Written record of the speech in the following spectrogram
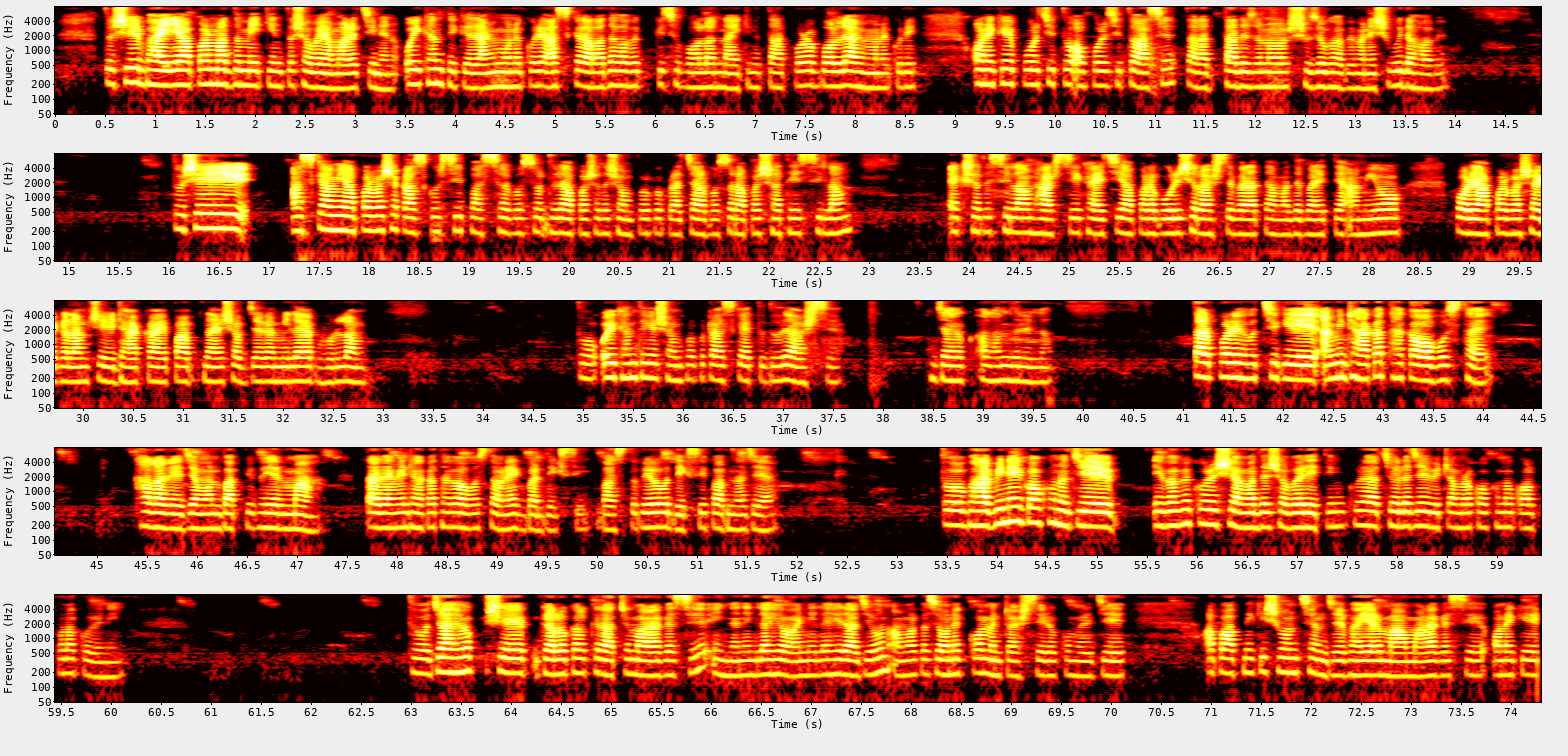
তো সে ভাইয়া আপার মাধ্যমে কিন্তু সবাই আমারে চিনেন। ওইখান থেকে আমি মনে করি আজকের আলাদাভাবে কিছু বলার নাই, কিন্তু তারপরও বললে আমি মনে করি অনেকে পরিচিত, অপরিচিত আছে, তারা তাদের জন্য সুযোগ হবে মানে সুবিধা হবে। তো সেই আজকে আমি আপার বাসায় কাজ করছি পাঁচ ছয় বছর ধরে আপার সাথে সম্পর্ক, প্রায় চার বছর আপার সাথেই ছিলাম। একসাথে ছিলাম হারছি খাইছি, আপারা বরিশাল আসছে বেড়াতে আমাদের বাড়িতে, আমিও পরে আপার বাসায় গেলাম, সেই ঢাকায়, পাবনায়, সব জায়গায় মিলায় ঘুরলাম। তো ওইখান থেকে সম্পর্কটা আজকে এত দূরে আসছে। যাই হোক, আলহামদুলিল্লাহ। তারপরে হচ্ছে গিয়ে আমি ঢাকা থাকা অবস্থায় খালারে, যেমন বাপ্পি ভাইয়ের মা, তারে আমি ঢাকা থাকা অবস্থায় অনেকবার দেখছি, বাস্তবেও দেখছি পাবনা যেয়া। তো ভাবি নাই কখনো যে এভাবে করে সে আমাদের সবাই এতিম করে চলে যাবে এটা আমরা কখনো কল্পনা করিনি। তো যাই হোক, সে গেল কালকে রাত্রে মারা গেছে। ইন্নানিল্লাহি অয়নিল্লাহি রাজিউন। আমার কাছে অনেক কমেন্ট আসছে এরকমের যে, আপা আপনি কি শুনছেন যে ভাইয়ার মা মারা গেছে? অনেকে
